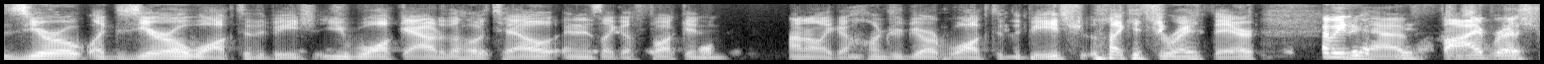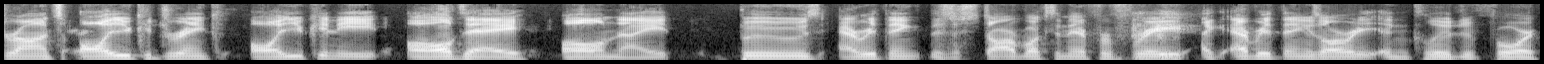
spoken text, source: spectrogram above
Zero like zero walk to the beach. You walk out of the hotel and it's like a fucking I don't know like a hundred yard walk to the beach. like it's right there. I mean, You have five restaurants, all you could drink, all you can eat, all day, all night. Booze, everything. There's a Starbucks in there for free. Like everything is already included for.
